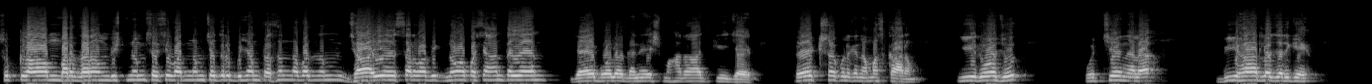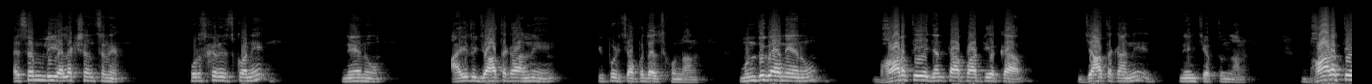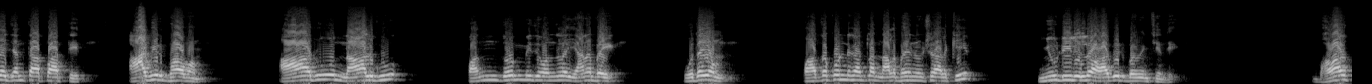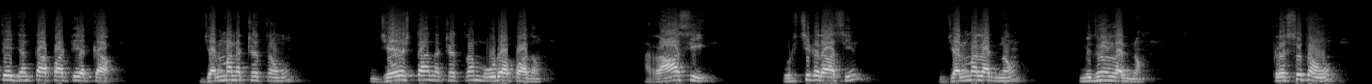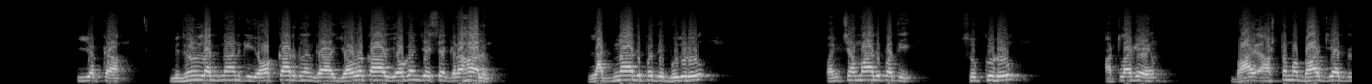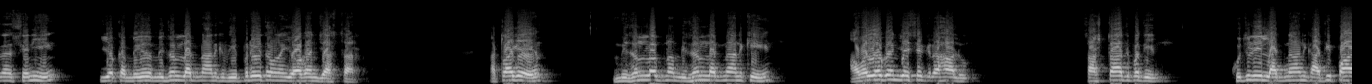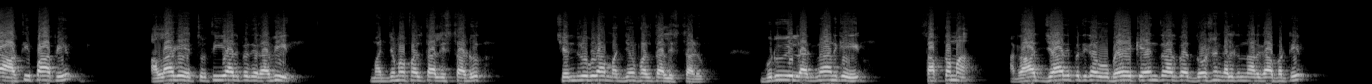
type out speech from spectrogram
శుక్లాంబరధరం విష్ణుం శశివర్ణం చతుర్భుజం ప్రసన్నవదనం జాయే సర్వ విఘ్నోపశాంతయే జయ బోలో గణేష్ మహారాజ్కి జయ. ప్రేక్షకులకి నమస్కారం. ఈరోజు వచ్చే నెల బీహార్లో జరిగే అసెంబ్లీ ఎలక్షన్స్ని పురస్కరించుకొని నేను ఐదు జాతకాలని ఇప్పుడు చెప్పదలుచుకున్నాను. ముందుగా నేను భారతీయ జనతా పార్టీ యొక్క జాతకాన్ని నేను చెప్తున్నాను. భారతీయ జనతా పార్టీ ఆవిర్భావం ఆరు నాలుగు పంతొమ్మిది వందల ఎనభై ఉదయం పదకొండు గంటల నలభై నిమిషాలకి న్యూఢిల్లీలో ఆవిర్భవించింది. భారతీయ జనతా పార్టీ యొక్క జన్మ నక్షత్రం జ్యేష్ఠ నక్షత్రం మూడో పాదం. రాశి వృశ్చిక రాశి జన్మ లగ్నం మిథున లగ్నం. ప్రస్తుతం ఈ యొక్క మిథున లగ్నానికి యోగకారకులంగా యోగకా యోగం చేసే గ్రహాలు లగ్నాధిపతి బుధుడు పంచమాధిపతి శుక్రుడు అట్లాగే భా అష్టమ భాగ్యాధిపతి శని ఈ యొక్క మి- మిథున లగ్నానికి విపరీతమైన యోగం చేస్తారు. అట్లాగే మిథున లగ్నం మిథున లగ్నానికి అవయోగం చేసే గ్రహాలు షష్టాధిపతి కుజుడి లగ్నానికి అతిపా అతిపాపి అలాగే తృతీయాధిపతి రవి మధ్యమ ఫలితాలు ఇస్తాడు చంద్రుడు కూడా మధ్యమ ఫలితాలు ఇస్తాడు. గురువు ఈ లగ్నానికి సప్తమ రాజ్యాధిపతిగా ఉభయ కేంద్రాధిపతి దోషం కలిగి ఉన్నారు కాబట్టి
